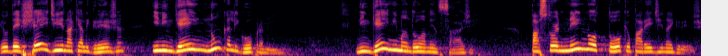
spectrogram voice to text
eu deixei de ir naquela igreja e ninguém nunca ligou para mim. Ninguém me mandou uma mensagem. O pastor nem notou que eu parei de ir na igreja.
